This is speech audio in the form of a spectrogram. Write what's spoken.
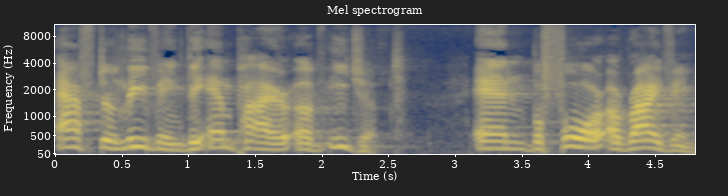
after leaving the empire of Egypt and before arriving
